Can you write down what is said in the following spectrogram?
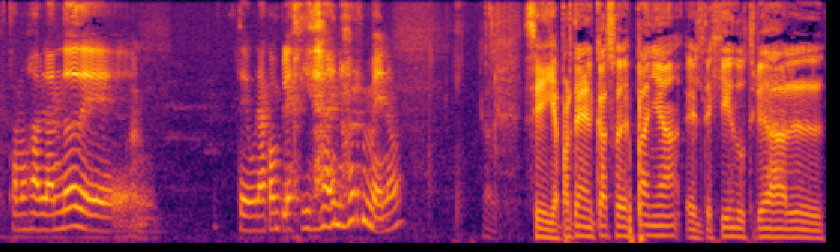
Estamos hablando de, de una complejidad enorme, ¿no? Sí, y aparte en el caso de España, el tejido industrial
